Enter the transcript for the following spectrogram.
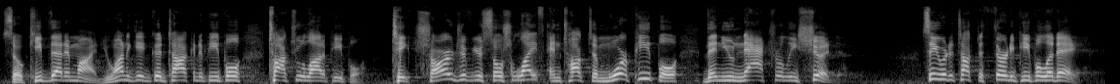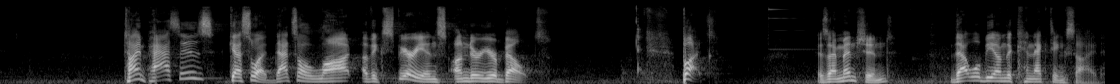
So keep that in mind. You want to get good talking to people? Talk to a lot of people. Take charge of your social life and talk to more people than you naturally should. Say you were to talk to 30 people a day. Time passes, guess what? That's a lot of experience under your belt. But, as I mentioned, that will be on the connecting side.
